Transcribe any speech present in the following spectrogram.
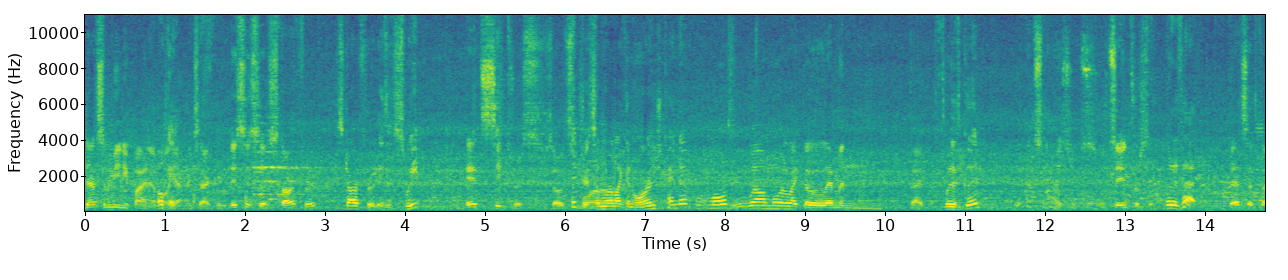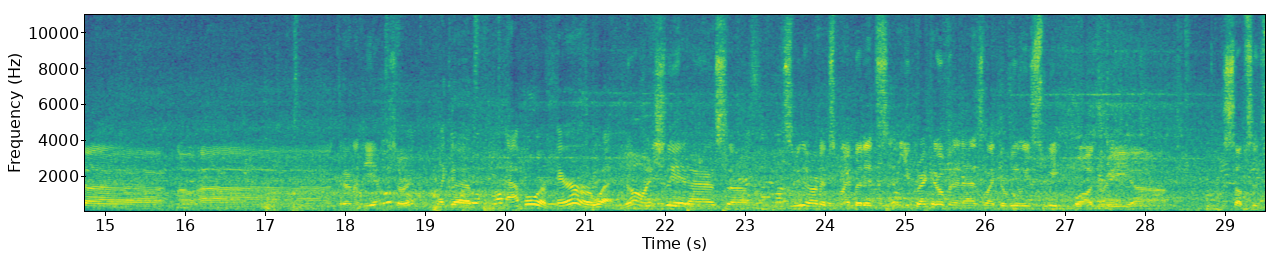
That's a mini pineapple. Okay. Yeah, exactly. This is a star fruit. Star fruit. Is it sweet? It's citrus, so it's Citrus. More, Somewhere like an orange, kind of almost. well, more like a lemon type. Of But it's good. It's nice. It's, it's interesting. What is that? That's at uh, no uh, grenadilla. Sorry. Like a apple or pear or what? No, actually, it has. Uh, it's really hard to explain, but it's you crack it open, and it has like a really sweet, watery uh, substance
